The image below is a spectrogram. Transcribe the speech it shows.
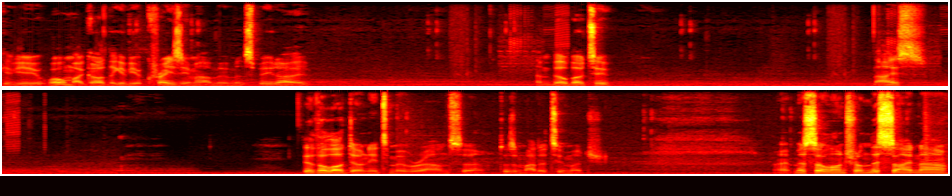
Give you, oh my god, they give you a crazy amount of movement speed, alright. And Bilbo too. Nice. The other lot don't need to move around, so it doesn't matter too much. Alright, missile launcher on this side now.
